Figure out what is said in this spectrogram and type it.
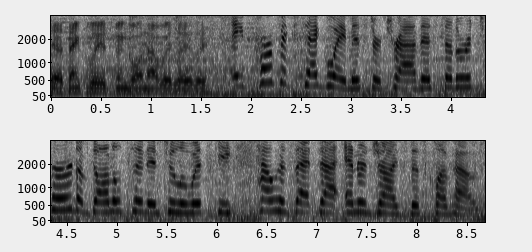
yeah, thankfully it's been going that way lately. A perfect segue, Mr. Travis. The, the return of Donaldson and Tulowitzki, how has that uh, energized this clubhouse?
